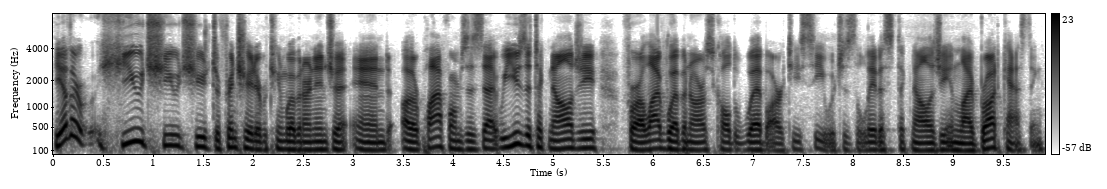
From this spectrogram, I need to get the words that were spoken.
The other huge, huge, huge differentiator between Webinar Ninja and other platforms is that we use a technology for our live webinars called WebRTC, which is the latest technology in live broadcasting.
